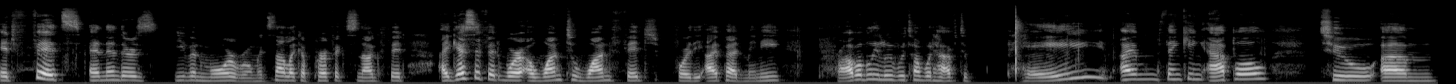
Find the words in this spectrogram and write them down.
It fits, and then there's even more room. It's not like a perfect snug fit. I guess if it were a one-to-one -one fit for the iPad mini, probably Louis Vuitton would have to pay, I'm thinking, Apple to... Um,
